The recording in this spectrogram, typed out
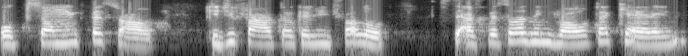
opção muito pessoal, que de fato é o que a gente falou. As pessoas em volta querem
